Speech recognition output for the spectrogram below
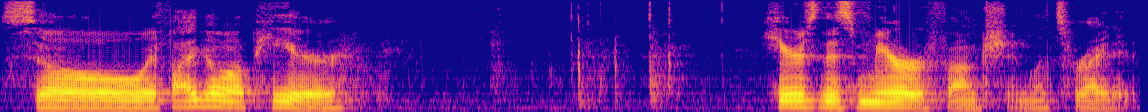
So if I go up here, here's this mirror function. Let's write it.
